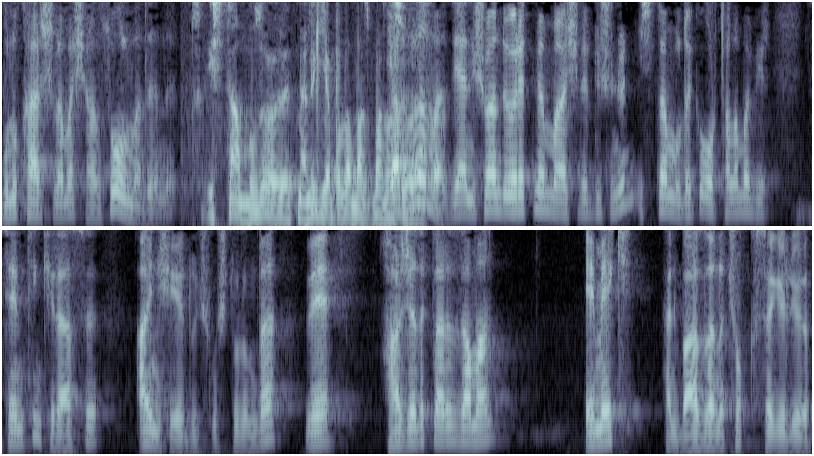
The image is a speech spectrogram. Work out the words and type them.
bunu karşılama şansı olmadığını İstanbul'da öğretmenlik yapılamaz bana sorarsan. Yapılamaz. Yani şu anda öğretmen maaşını düşünün. İstanbul'daki ortalama bir semtin kirası aynı şeye düşmüş durumda ve harcadıkları zaman, emek, hani bazılarına çok kısa geliyor.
